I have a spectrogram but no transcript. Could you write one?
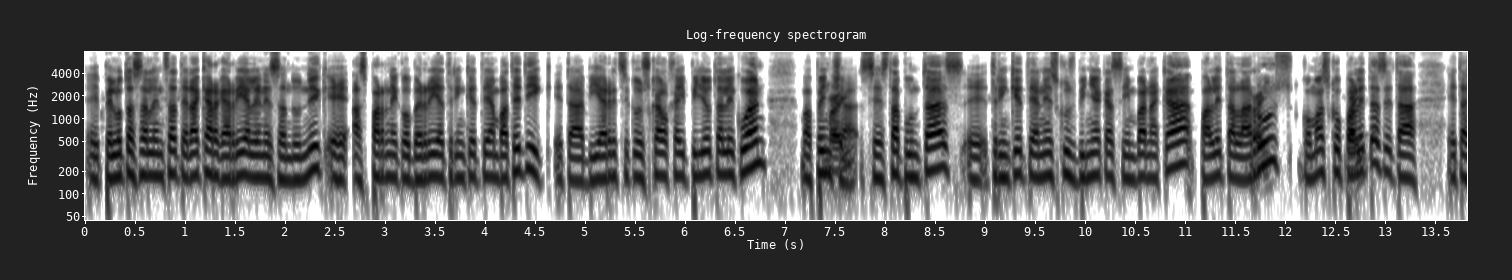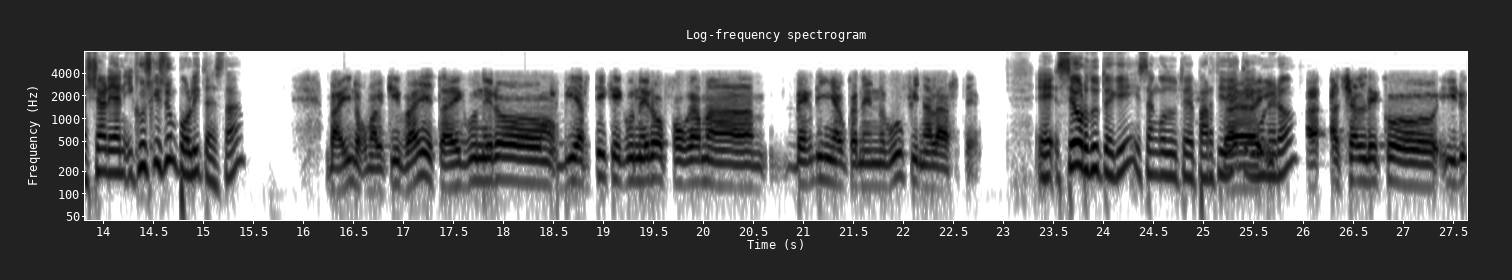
e, pelota zalentzat erakargarria lehen esan dut nik, e, azparneko berria trinketean batetik eta biarritzeko euskal jai pilotalekuan, ba pentsa, Bai. zesta puntaz, e, trinketean eskuz binaka zein banaka, paleta larruz, gomazko Bai. paletaz eta eta xarean ikuskizun polita ez da? Bai, normalki bai, eta egunero, bi artik egunero programa berdin haukanen dugu finala arte. E, ze ordutegi izango dute partidek Bai, egunero? a- Atxaldeko iru,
